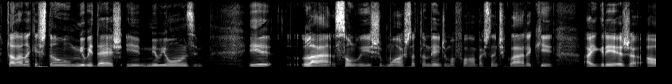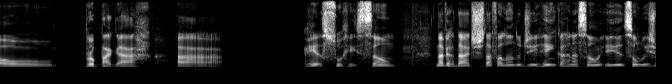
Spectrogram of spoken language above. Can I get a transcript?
está lá na questão 1010 e 1011. E lá São Luís mostra também de uma forma bastante clara que a igreja, ao propagar a ressurreição, na verdade está falando de reencarnação. E São Luís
